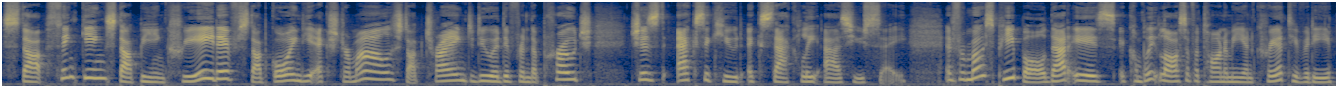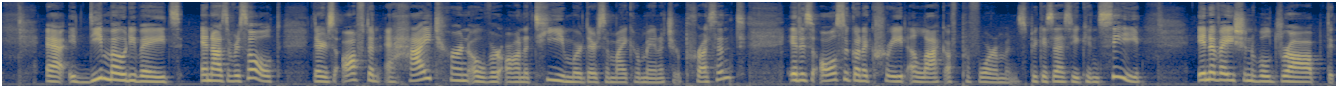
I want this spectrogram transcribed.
Stop thinking, stop being creative, stop going the extra mile, stop trying to do a different approach. Just execute exactly as you say. And for most people, that is a complete loss of autonomy and creativity. Uh, it demotivates, and as a result, there's often a high turnover on a team where there's a micromanager present. It is also going to create a lack of performance because, as you can see, innovation will drop, the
